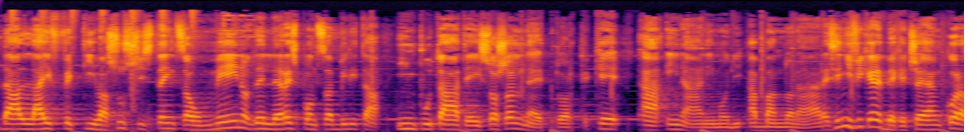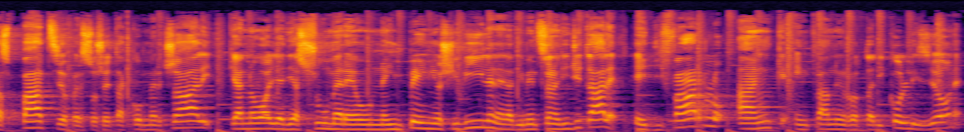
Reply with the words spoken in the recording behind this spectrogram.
dalla effettiva sussistenza o meno delle responsabilità imputate ai social network che ha in animo di abbandonare. Significherebbe che c'è ancora spazio per società commerciali che hanno voglia di assumere un impegno civile nella dimensione digitale e di farlo anche entrando in rotta di collisione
